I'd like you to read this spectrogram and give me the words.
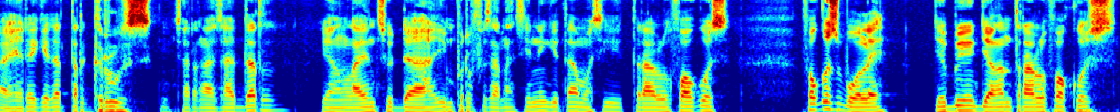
Akhirnya kita tergerus, cara nggak sadar yang lain sudah improve sana sini kita masih terlalu fokus. Fokus boleh, jadi jangan terlalu fokus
